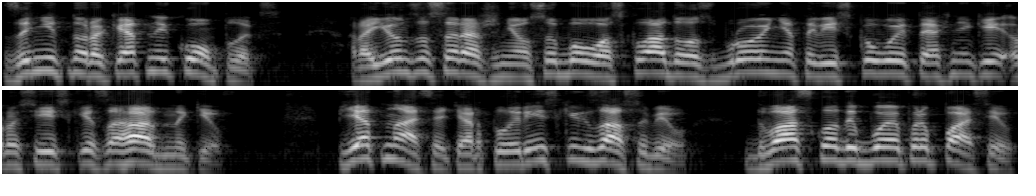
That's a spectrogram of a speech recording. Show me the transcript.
зенітно-ракетний комплекс, район зосередження особового складу озброєння та військової техніки російських загарбників, 15 артилерійських засобів, 2 склади боєприпасів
